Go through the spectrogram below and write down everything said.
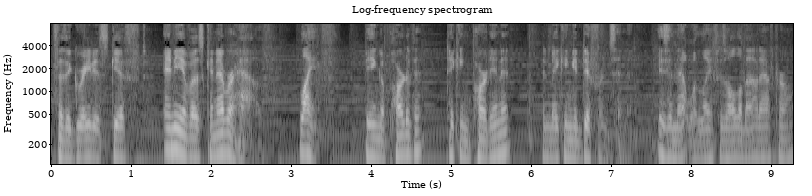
for the greatest gift any of us can ever have life. Being a part of it, taking part in it, and making a difference in it. Isn't that what life is all about after all?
